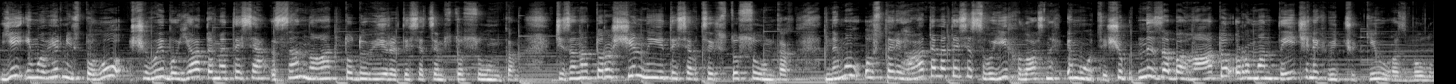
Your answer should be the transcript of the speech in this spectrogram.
Є імовірність того, що ви боятиметеся занадто довіритися цим стосункам, чи занадто розчинитися в цих стосунках, немов остерігатиметеся своїх власних емоцій, щоб не забагато романтичних відчуттів у вас було.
